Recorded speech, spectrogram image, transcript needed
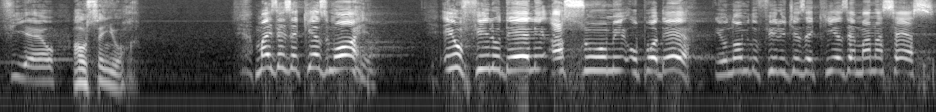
fiel ao Senhor. Mas Ezequias morre, e o filho dele assume o poder, e o nome do filho de Ezequias é Manassés.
